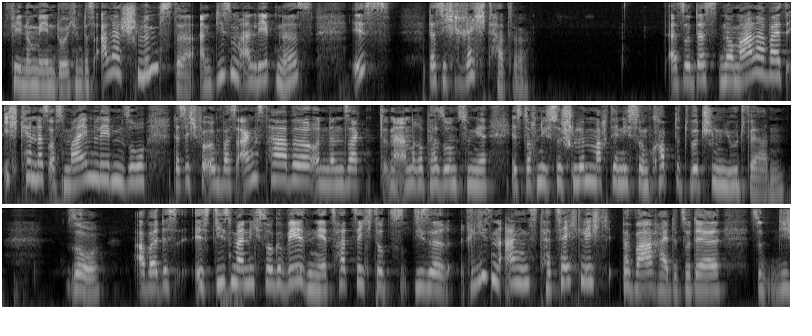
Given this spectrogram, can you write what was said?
Phänomen durch. Und das Allerschlimmste an diesem Erlebnis ist, dass ich recht hatte. Also das normalerweise, ich kenne das aus meinem Leben so, dass ich vor irgendwas Angst habe und dann sagt eine andere Person zu mir, ist doch nicht so schlimm, mach dir nicht so einen Kopf, das wird schon gut werden. So. Aber das ist diesmal nicht so gewesen. Jetzt hat sich so diese Riesenangst tatsächlich bewahrheitet. So der, so die,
